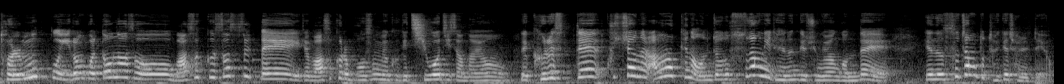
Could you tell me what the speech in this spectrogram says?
덜 묻고 이런 걸 떠나서 마스크 썼을 때 이제 마스크를 벗으면 그게 지워지잖아요. 근데 그랬을 때 쿠션을 아무렇게나 얹어도 수정이 되는 게 중요한 건데 얘는 수정도 되게 잘 돼요.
